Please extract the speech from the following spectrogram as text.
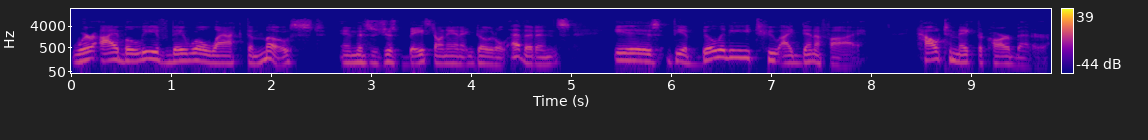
where I believe they will lack the most, and this is just based on anecdotal evidence, is the ability to identify how to make the car better.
